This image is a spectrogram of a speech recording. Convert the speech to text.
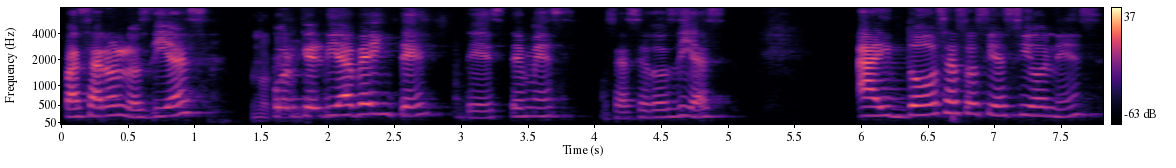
pasaron los días. Porque el día 20 de este mes, o sea, hace dos días, hay dos asociaciones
